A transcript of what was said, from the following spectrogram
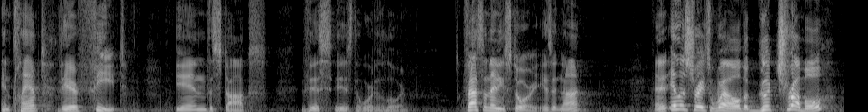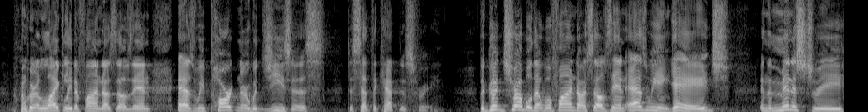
and clamped their feet in the stocks. This is the word of the Lord. Fascinating story, is it not? And it illustrates well the good trouble we're likely to find ourselves in as we partner with Jesus to set the captives free. The good trouble that we'll find ourselves in as we engage in the ministry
